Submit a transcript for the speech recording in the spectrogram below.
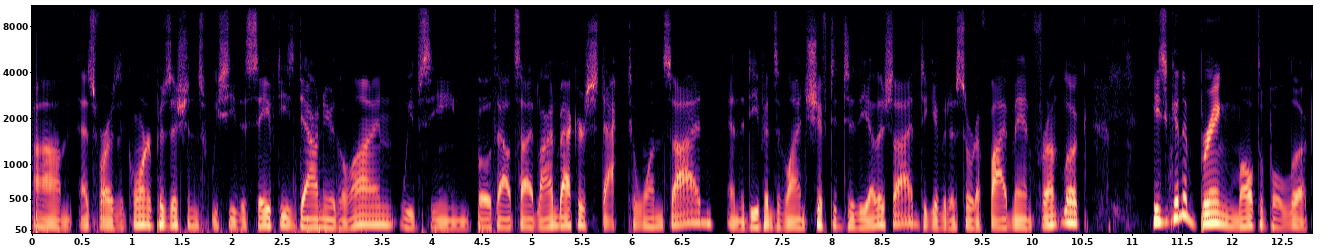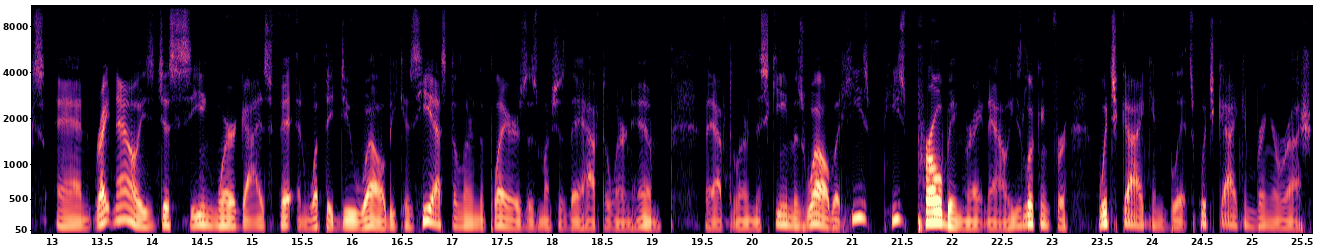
Um, as far as the corner positions, we see the safeties down near the line. We've seen both outside linebackers stacked to one side and the defensive line shifted to the other side to give it a sort of five man front look he's going to bring multiple looks. And right now, he's just seeing where guys fit and what they do well because he has to learn the players as much as they have to learn him. They have to learn the scheme as well. But he's he's probing right now. He's looking for which guy can blitz, which guy can bring a rush.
